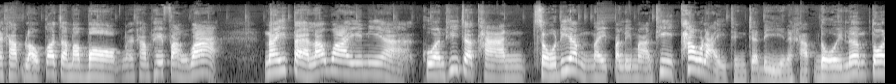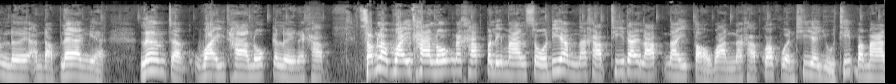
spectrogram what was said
นะครับเราก็จะมาบอกนะครับให้ฟังว่า ในแต่ละวัยเนี่ยควรที่จะทานโซเดียมในปริมาณที่เท่าไหร่ถึงจะดีนะครับ โดยเริ่มต้นเลยอันดับแรกเนี่ยเริ่มจากวัยทารกกันเลยนะครับสำหรับวัยทารกนะครับปริมาณโซเดียมนะครับที่ได้รับในต่อวันนะครับก็ควรที่จะอยู่ที่ประมาณ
